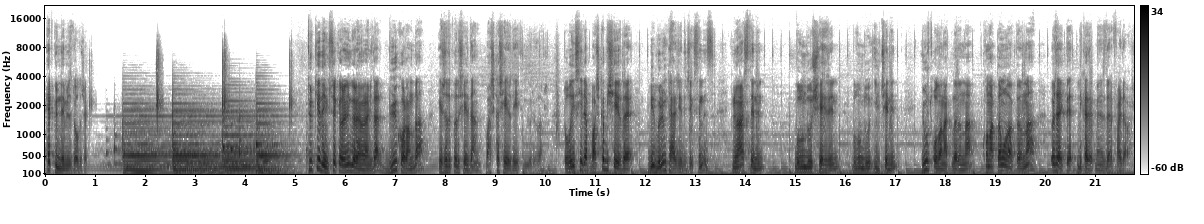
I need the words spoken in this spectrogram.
hep gündemimizde olacak. Türkiye'de yüksek öğrenim gören öğrenciler büyük oranda yaşadıkları şehirden başka şehirde eğitim görüyorlar. Dolayısıyla başka bir şehirde bir bölüm tercih edeceksiniz. Üniversitenin bulunduğu şehrin, bulunduğu ilçenin yurt olanaklarına, konaklama olanaklarına özellikle dikkat etmenizde fayda var.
